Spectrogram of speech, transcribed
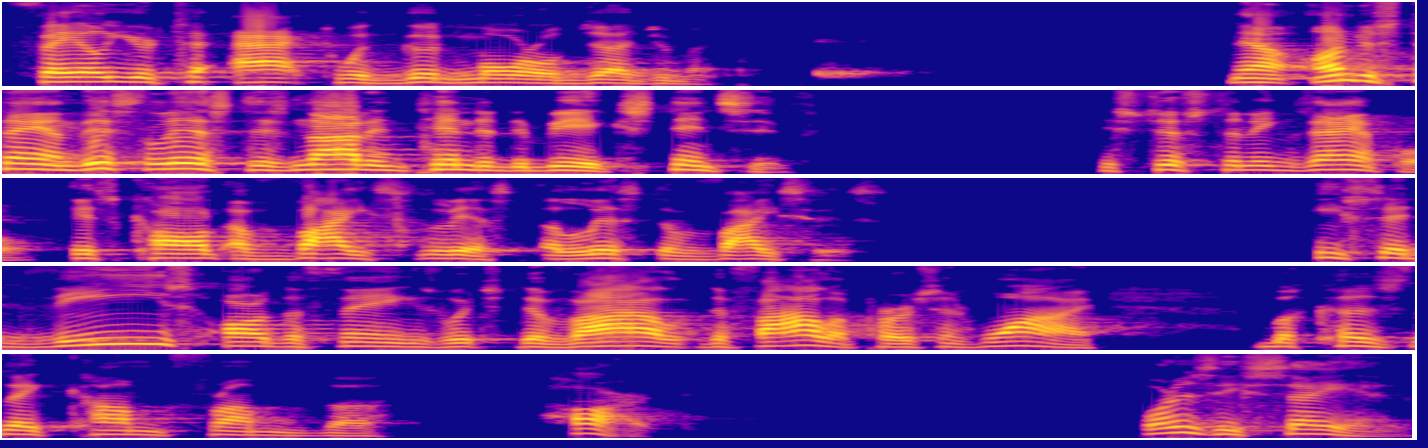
failure to act with good moral judgment. Now, understand this list is not intended to be extensive. It's just an example. It's called a vice list, a list of vices. He said, These are the things which defile, defile a person. Why? Because they come from the heart. What is he saying?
